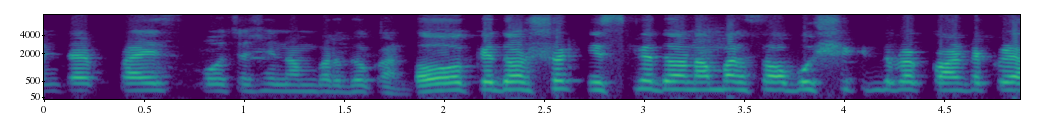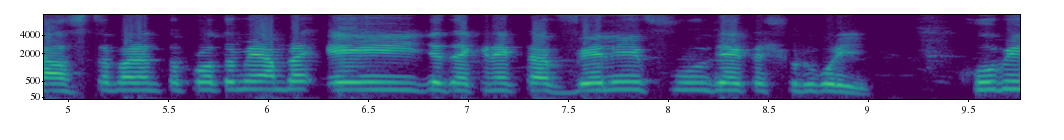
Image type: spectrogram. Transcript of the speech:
এন্টারপ্রাইজ পঁচাশি নাম্বার দোকান। ওকে দর্শক স্ক্রিনে দেওয়া নাম্বার আছে অবশ্যই কিন্তু আপনারা কন্ট্যাক্ট করে আসতে পারেন। তো প্রথমে আমরা এই যে দেখেন একটা ভেলি ফুল দিয়ে একটা শুরু করি। খুবই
